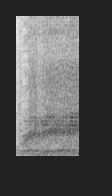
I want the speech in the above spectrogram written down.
Ready?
